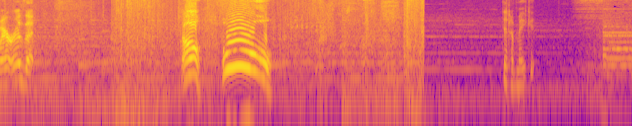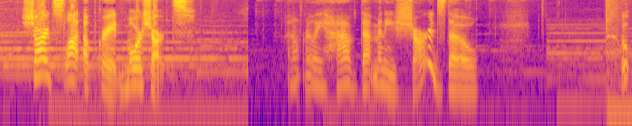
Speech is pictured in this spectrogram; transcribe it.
Where is it? Oh! Ooh! Did I make it? Shard slot upgrade. More shards. I don't really have that many shards, though. Oh.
